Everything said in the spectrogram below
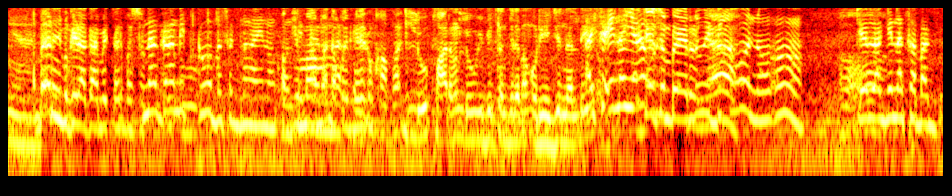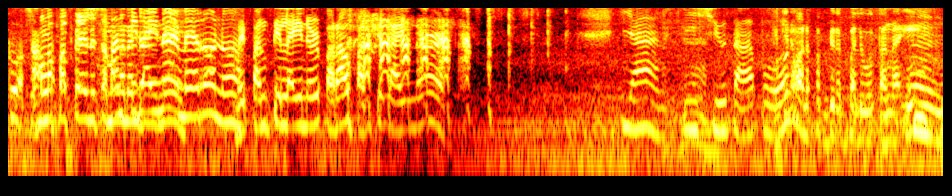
Yan. Pero hindi mo ginagamit na. Basag Nagamit ko. Basag na ngayon ng Pag konti. yumaman pero ako, bakit? meron ka pa. Lu, parang Louis Vuitton din naman original eh. Ay, sa inaya. Yung sombrero Louis niya. Vuitton, oo. Oo. Kaya lagi nasa bag ko. Sa mga papeles sa mga Panty nandini. liner, meron, oh. May panty liner pa raw, panty liner. Yan. Tissue tapos. Ginawa na pag binabalutan na eh. Mm.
